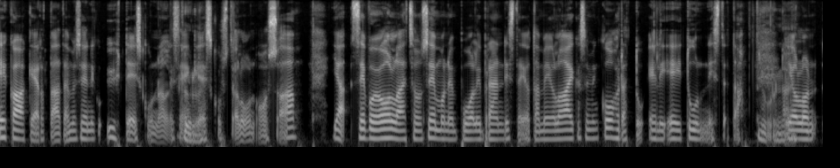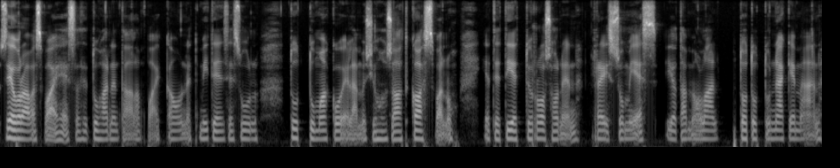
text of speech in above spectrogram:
ekaa kertaa tämmöiseen niin kuin yhteiskunnalliseen Kyllä. keskusteluun osaa. Ja se voi olla, että se on semmoinen puoli brändistä, jota me ei olla aikaisemmin kohdattu, eli ei tunnisteta. Juuri näin. Jolloin seuraavassa vaiheessa se tuhannen taalan paikka on, että miten se sun tuttu makoelämys, johon sä oot kasvanut, ja te tietty rosonen reissumies, jota me ollaan totuttu näkemään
